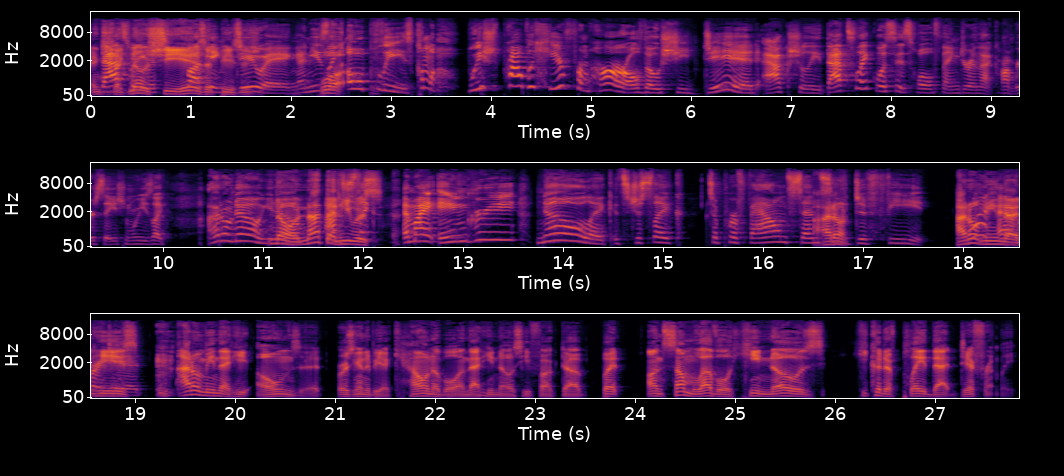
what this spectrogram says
and she's like, no, he she is a piece of shit. And he's Well- like, "Oh, please, come on. We should probably hear from her." Although she did actually. That's like was his whole thing during that conversation where he's like, "I don't know, you No, know, not that I'm he was- like, Am I angry? No, like it's just like it's a profound sense of defeat. I don't mean that he's I don't mean that he owns it or is going to be accountable and that he knows he fucked up, but on some level he knows he could have played that differently.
